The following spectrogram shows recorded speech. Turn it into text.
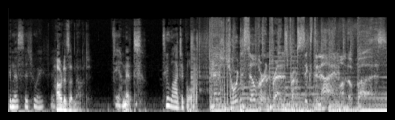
in this situation. How does it not? Damn it. Too logical. Catch Jordan Silver and friends from 6 to 9 on the Buzz.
